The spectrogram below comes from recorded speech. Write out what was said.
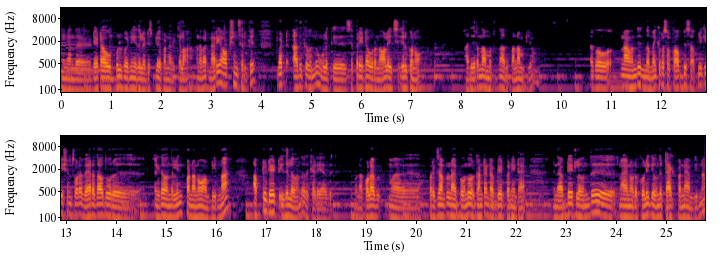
நீங்கள் அந்த டேட்டாவை புல் பண்ணி இதில் டிஸ்பிளே பண்ண வைக்கலாம். அந்த மாதிரி நிறைய ஆப்ஷன்ஸ் இருக்குது பட் அதுக்கு வந்து உங்களுக்கு செப்பரேட்டாக ஒரு நாலேஜ் இருக்கணும். அது இருந்தால் மட்டும்தான் அது பண்ண முடியும். இப்போது நான் வந்து இந்த மைக்ரோசாஃப்ட் ஆஃபீஸ் அப்ளிகேஷன்ஸோட வேறு ஏதாவது ஒரு இதை வந்து லிங்க் பண்ணணும் அப்படின்னா அப் டு டேட் இதில் வந்து அது கிடையாது. இப்போ நான் கொலாப் ஃபார் எக்ஸாம்பிள் நான் இப்போ வந்து ஒரு கண்டென்ட் அப்டேட் பண்ணிட்டேன். இந்த அப்டேட்டில் வந்து நான் என்னோடய கொலிக்கை வந்து டேக் பண்ணேன் அப்படின்னா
